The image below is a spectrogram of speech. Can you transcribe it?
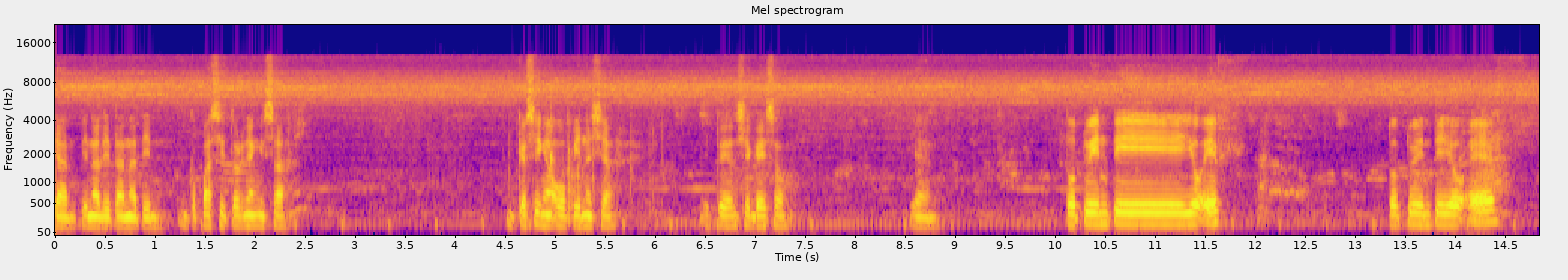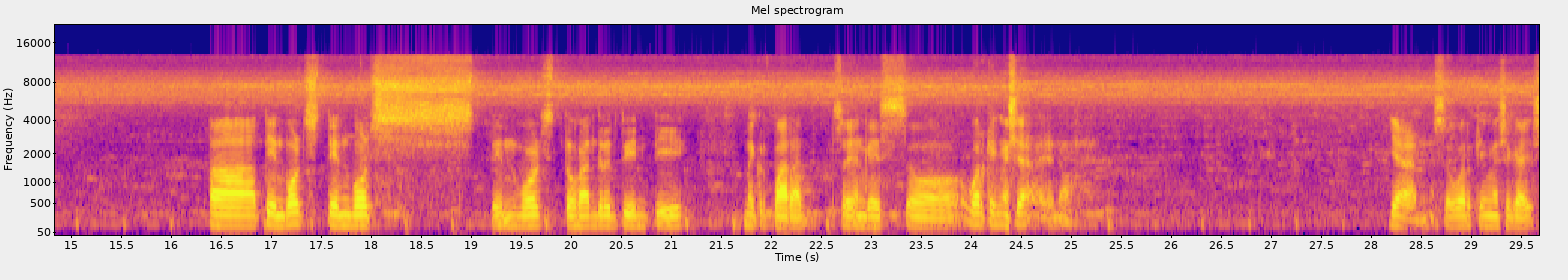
Yan, pinalitan natin. Yung capacitor niyang isa. Kasi nga open na siya. Ito yan siya guys oh. Yan. 220 UF. 220 UF. Ah, 10 volts, 10 volts, 10 volts, 220 microfarad. So yan guys. So working na siya. Ayan o. Yan. So working na siya guys.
